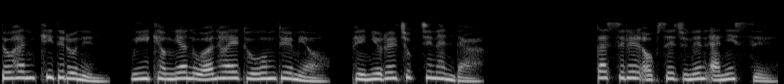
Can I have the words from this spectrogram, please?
또한 키드론은 위 경련 완화에 도움되며 배뇨를 촉진한다. 가스를 없애주는 아니스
